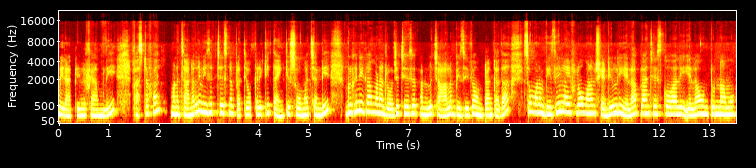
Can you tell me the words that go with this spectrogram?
miracle family first of all మన ఛానల్ని విజిట్ చేసిన ప్రతి ఒక్కరికి థ్యాంక్ యూ సో మచ్ అండి. గృహిణిగా మనం రోజు చేసే పనులు చాలా బిజీగా ఉంటాం కదా. సో మనం బిజీ లైఫ్లో మనం షెడ్యూల్ని ఎలా ప్లాన్ చేసుకోవాలి? ఎలా ఉంటున్నాము?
